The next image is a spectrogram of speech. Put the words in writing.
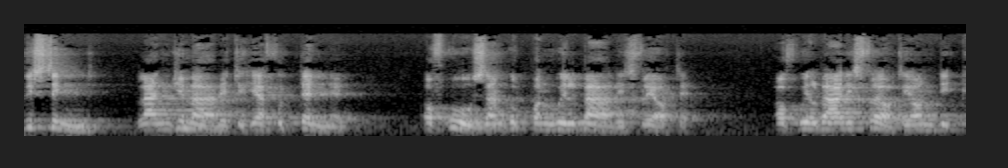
This sind landgemare till herfotdenne, of usan uppon wilbardis fleote, of wilbardis flote on dick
